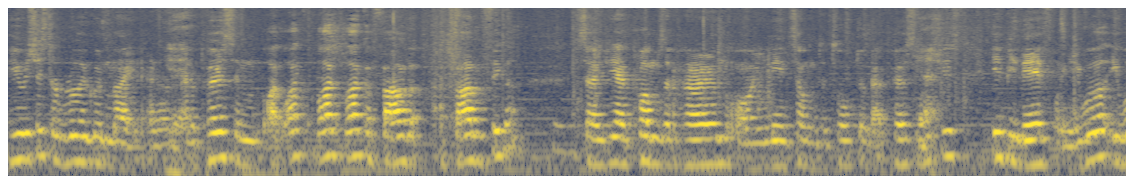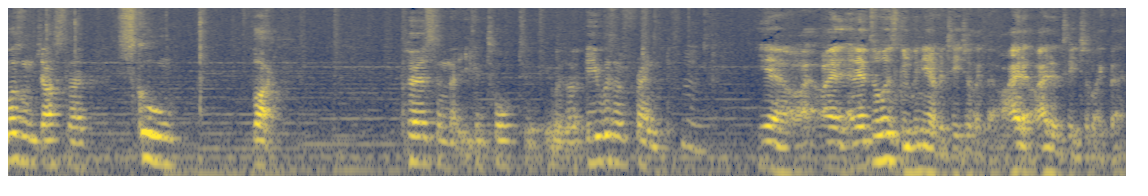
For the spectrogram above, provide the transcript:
he was just a really good mate and a, Yeah. and a person like like like, like a father a father figure. So if you had problems at home or you need someone to talk to about personal Yeah. issues, he'd be there for you. He, wa- he wasn't just a school like person that you can talk to. He was a, he was a friend. Hmm. Yeah, I, I, and it's always good when you have a teacher like that. I had, I had a teacher like that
